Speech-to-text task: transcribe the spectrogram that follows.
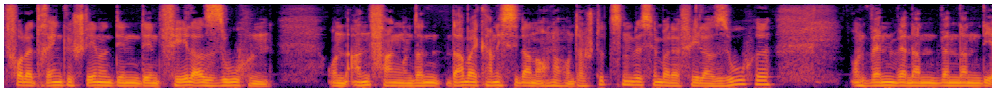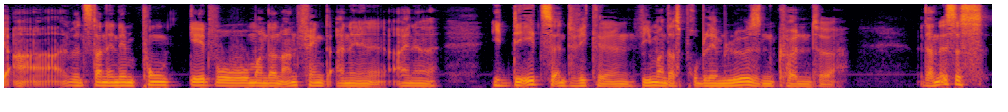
vor der Tränke stehen und den, den Fehler suchen, und anfangen. Und dann dabei kann ich sie dann auch noch unterstützen, ein bisschen bei der Fehlersuche. Und wenn, wenn dann, wenn dann die, wenn es dann in den Punkt geht, wo, wo man dann anfängt, eine, eine Idee zu entwickeln, wie man das Problem lösen könnte, dann ist es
